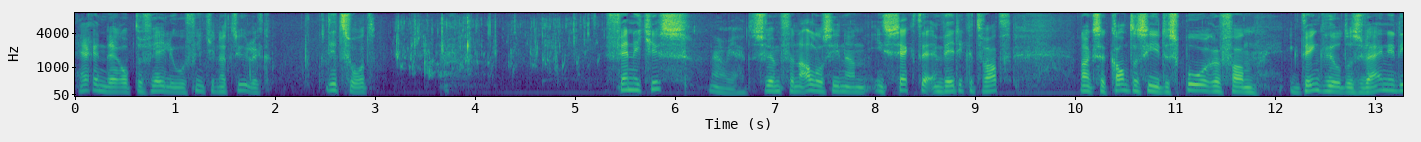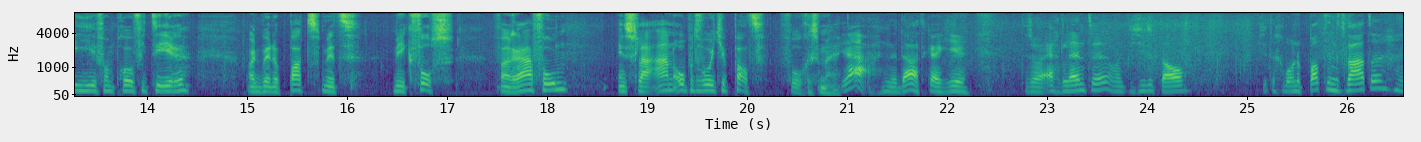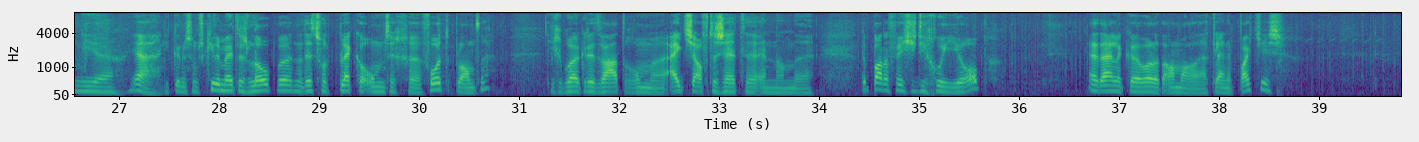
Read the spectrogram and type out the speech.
her en der op de Veluwe vind je natuurlijk dit soort vennetjes. Nou ja, er zwemt van alles in aan insecten en weet ik het wat. Langs de kanten zie je de sporen van, ik denk wilde zwijnen die hiervan profiteren. Maar ik ben op pad met Mick Vos van Ravon en sla aan op het woordje pad, volgens mij. Ja, inderdaad. Kijk hier, het is wel echt lente, want je ziet het al. Zit er gewoon een pad in het water. En die, uh, ja, die kunnen soms kilometers lopen naar dit soort plekken om zich uh, voor te planten. Die gebruiken dit water om uh, eitjes af te zetten en dan de paddenvisjes die groeien hierop. En uiteindelijk worden het allemaal kleine padjes.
